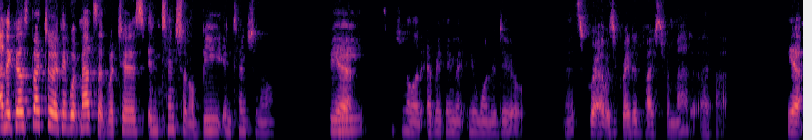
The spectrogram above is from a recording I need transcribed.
and it goes back to, I think, what Matt said, which is intentional. Be intentional. Be yeah. intentional in everything that you want to do. And it's great. It was great advice from Matt, I thought. Yeah.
